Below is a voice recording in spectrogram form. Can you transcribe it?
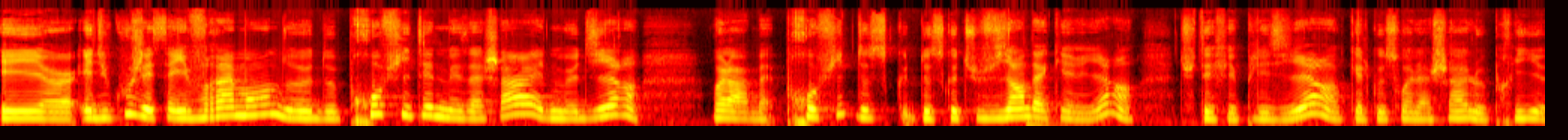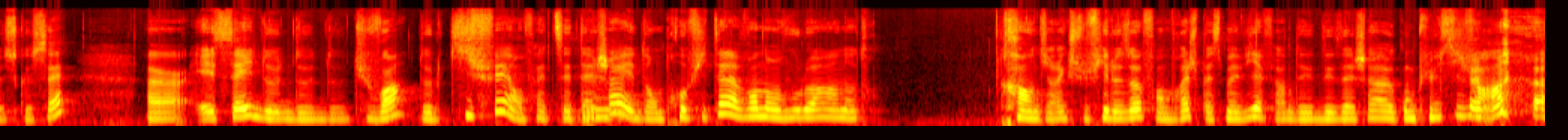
Et, euh, et du coup, j'essaye vraiment de, de profiter de mes achats et de me dire, voilà, bah, profite de ce, que, de ce que tu viens d'acquérir. Tu t'es fait plaisir, quel que soit l'achat, le prix, ce que c'est. Euh, essaye de, de, de- tu vois, de le kiffer en fait cet achat et d'en profiter avant d'en vouloir un autre. Ah, on dirait que je suis philosophe. En vrai, je passe ma vie à faire des, des achats compulsifs. hein.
